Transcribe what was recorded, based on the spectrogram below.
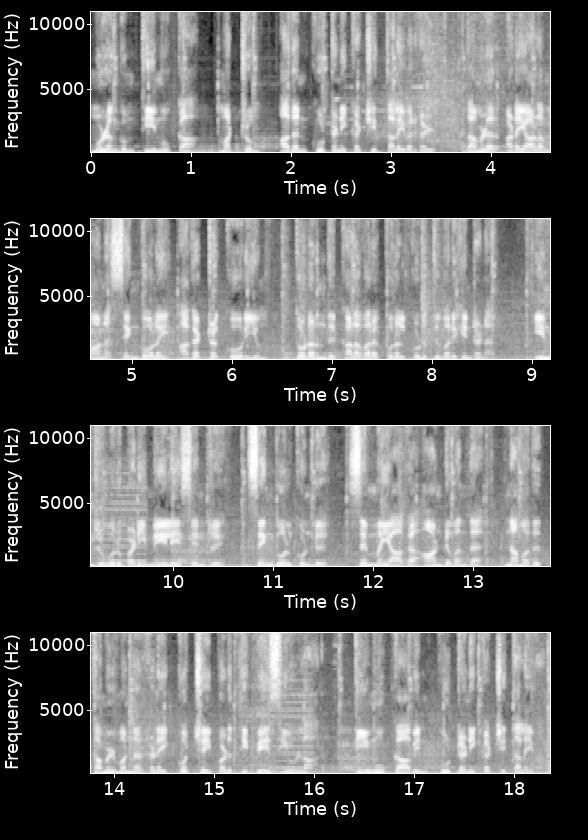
முழங்கும் திமுக மற்றும் அதன் கூட்டணி கட்சி தலைவர்கள் தமிழர் அடையாளமான செங்கோலை அகற்றக் கோரியும் தொடர்ந்து கலவர குரல் கொடுத்து வருகின்றனர். இன்று ஒருபடி மேலே சென்று செங்கோல் கொண்டு செம்மையாக ஆண்டு வந்த நமது தமிழ் மன்னர்களை கொச்சைப்படுத்தி பேசியுள்ளார் திமுகவின் கூட்டணி கட்சி தலைவர்.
